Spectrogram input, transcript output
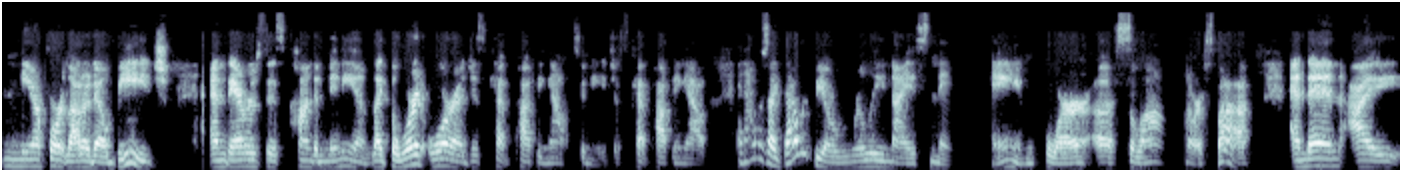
near Fort Lauderdale Beach, and there was this condominium like the word aura just kept popping out to me just kept popping out and i was like that would be a really nice name for a salon or a spa and then i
